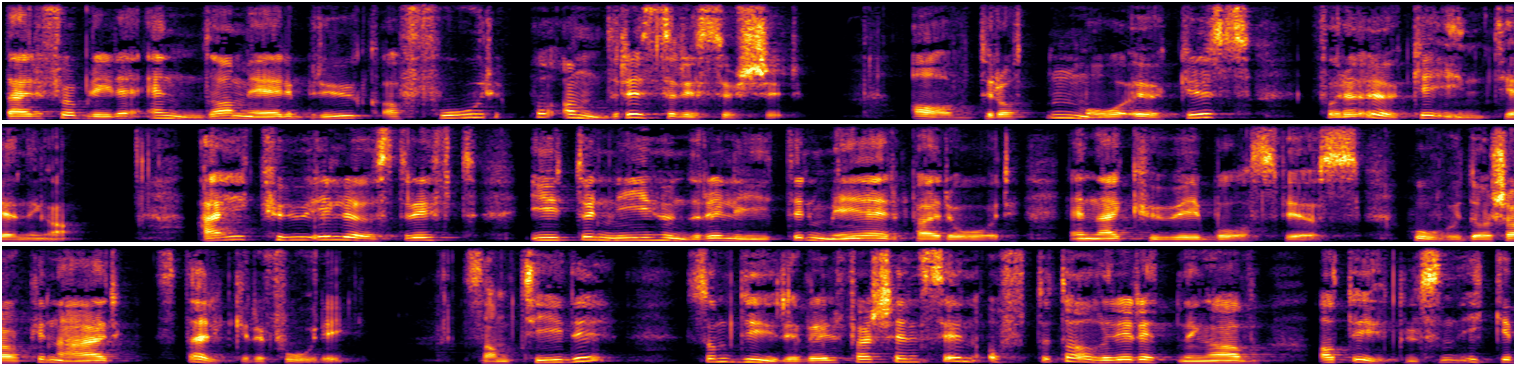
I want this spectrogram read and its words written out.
Derfor blir det enda mer bruk av fôr på andres ressurser. Avdråtten må økes for å øke inntjeninga. Ei ku i løsdrift yter 900 liter mer per år enn ei ku i båsfjøs. Hovedårsaken er sterkere fòring. Samtidig som dyrevelferdshensyn ofte taler i retning av at ytelsen ikke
